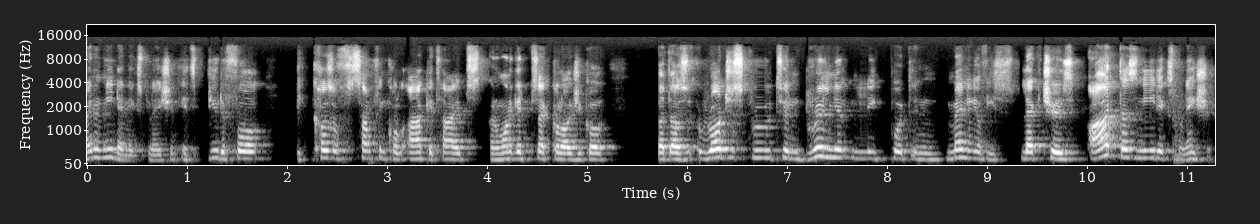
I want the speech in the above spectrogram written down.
I don't need an explanation. It's beautiful because of something called archetypes. I don't want to get psychological. But as Roger Scruton brilliantly put in many of his lectures, art doesn't need explanation.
